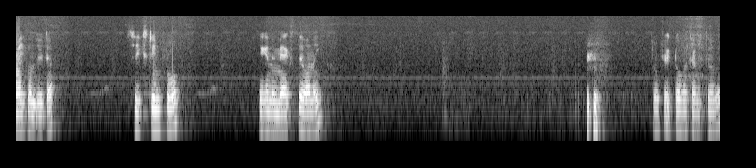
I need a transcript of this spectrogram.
আইফোন যেটা সিক্সটিন প্রো এখানে ম্যাক্স দেওয়া নাই একটু অপেক্ষা করতে হবে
